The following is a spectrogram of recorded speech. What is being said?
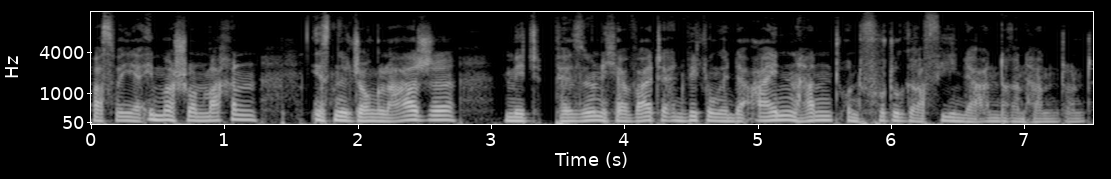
was wir ja immer schon machen, ist eine Jonglage mit persönlicher Weiterentwicklung in der einen Hand und Fotografie in der anderen Hand. Und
